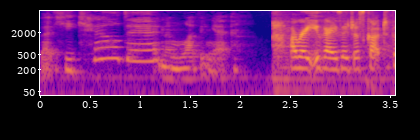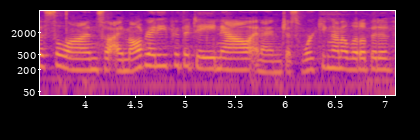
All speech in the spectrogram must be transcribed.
But he killed it and I'm loving it. All right, you guys, I just got to the salon, so I'm all ready for the day now, and I'm just working on a little bit of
